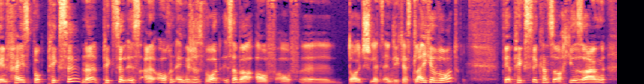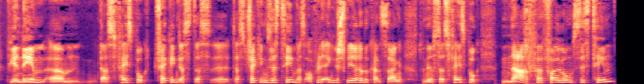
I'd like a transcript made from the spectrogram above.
den Facebook Pixel, ne? Pixel ist auch ein englisches Wort, ist aber auf, auf äh, Deutsch letztendlich das gleiche Wort der Pixel kannst du auch hier sagen, wir nehmen ähm, das Facebook Tracking, das, das, äh, das Tracking-System, was auch wieder Englisch wäre. Du kannst sagen, du nimmst das Facebook Nachverfolgungssystem.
